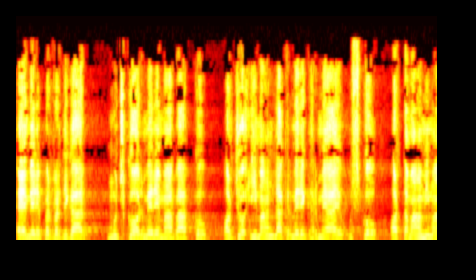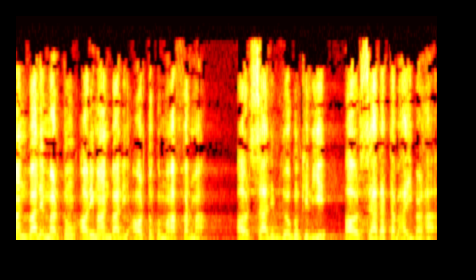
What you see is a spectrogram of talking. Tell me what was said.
اے میرے پروردگار مجھ کو اور میرے ماں باپ کو اور جو ایمان لا کر میرے گھر میں آئے اس کو اور تمام ایمان والے مردوں اور ایمان والی عورتوں کو معاف فرما۔ اور ظالم لوگوں کے لیے اور زیادہ تباہی بڑھا۔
